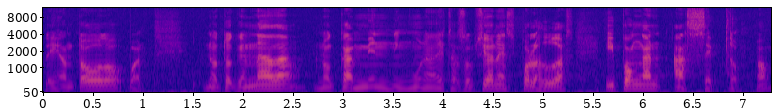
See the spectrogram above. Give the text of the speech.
lean todo, bueno, no toquen nada, no cambien ninguna de estas opciones por las dudas y pongan acepto, ¿no?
